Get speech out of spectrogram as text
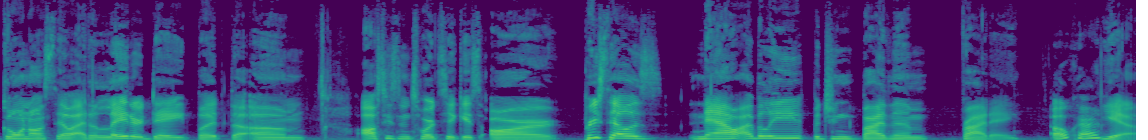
going on sale at a later date, but the um, off-season tour tickets are pre-sale is now, I believe, but you can buy them Friday. Okay. Yeah,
